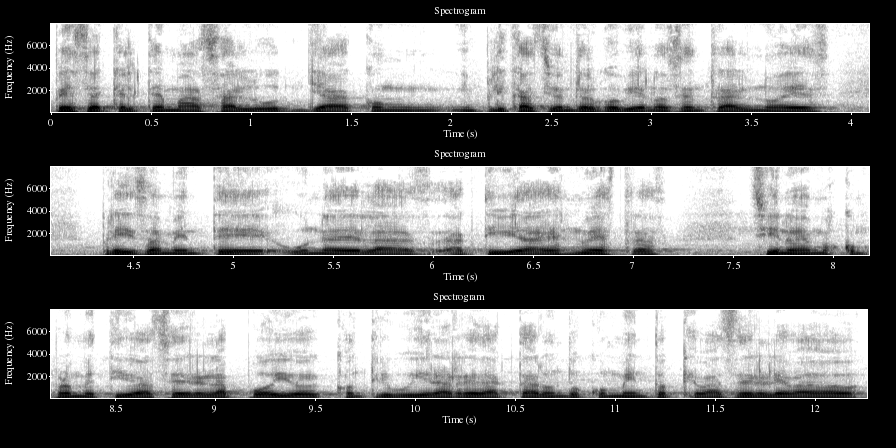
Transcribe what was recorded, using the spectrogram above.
pese a que el tema de salud ya con implicación del gobierno central no es precisamente una de las actividades nuestras, sino hemos comprometido a hacer el apoyo y contribuir a redactar un documento que va a ser elevado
